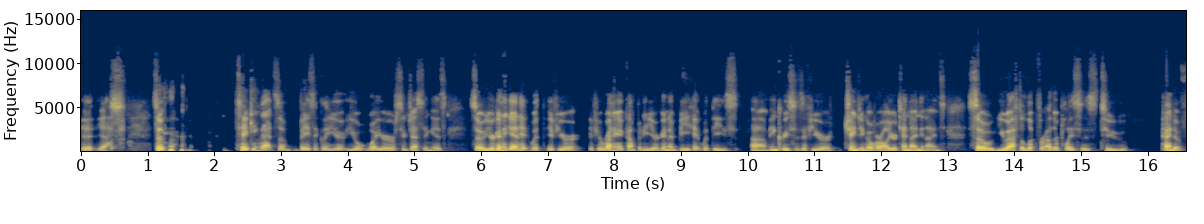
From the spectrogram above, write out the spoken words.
it, yes. So taking that, so basically, you're, you're what you're suggesting is, so you're going to get hit with if you're if you're running a company, you're going to be hit with these um, increases if you're changing over all your 1099s. So you have to look for other places to kind of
